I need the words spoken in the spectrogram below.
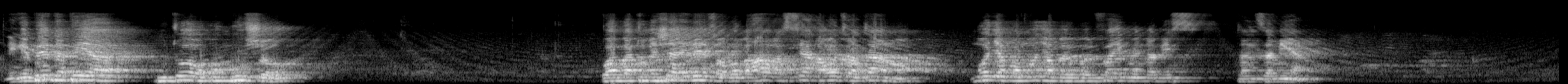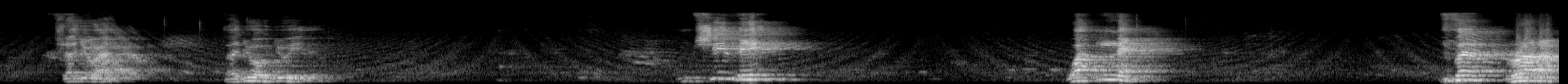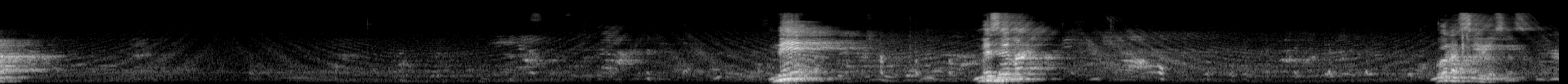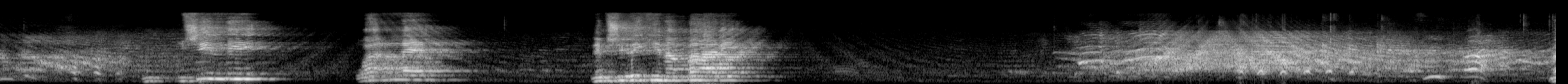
Ningependa pia kutoa ukumbusho kwamba tumeshaelezwa kwamba hawa wasichana wote watano moja kwa moja wamequalify kwenda Miss Tanzania. Shajua eh? Tajua ujui ile. Mshindi wa nne third runner ni? Mmesema, mbona sio sasa? Mshindi wa nne ni mshiriki nambari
